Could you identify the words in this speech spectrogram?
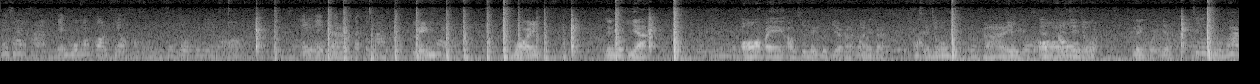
ไม่ใช่ค่ะ เป็นหูมังกรเขียวของโซโต้ที่นี่ ให้ติดที่ประตูบ้านเล็งใช่ค่ะบวยเล็งบทเอียะอ๋อไปเอาที่เล็งบทเอียะก็ได้เอาไม่ใช่ของเซจูไม่ใช่อ๋อเซจูอะเล็งบทเอียะชื่อหมู่บ้าน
